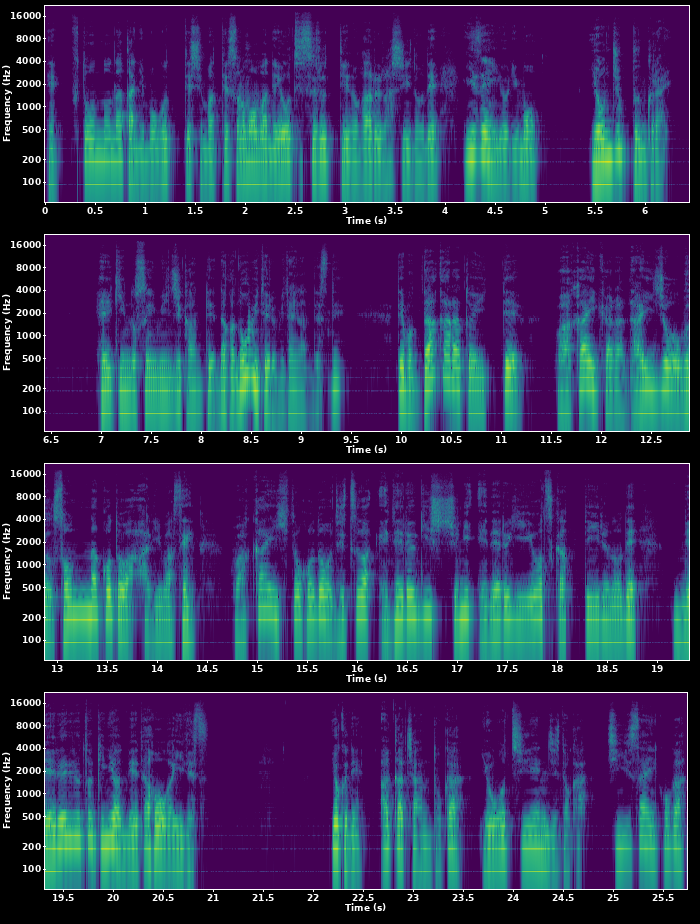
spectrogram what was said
ね、布団の中に潜ってしまってそのまま寝落ちするっていうのがあるらしいので、以前よりも40分くらい平均の睡眠時間ってなんか伸びてるみたいなんですね。でもだからといって若いから大丈夫、そんなことはありません。若い人ほど実はエネルギッシュにエネルギーを使っているので、寝れる時には寝た方がいいです。よくね、赤ちゃんとか幼稚園児とか小さい子が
